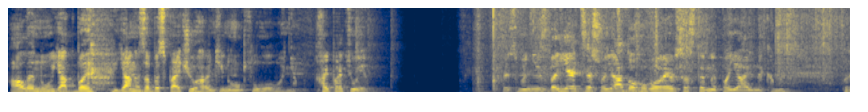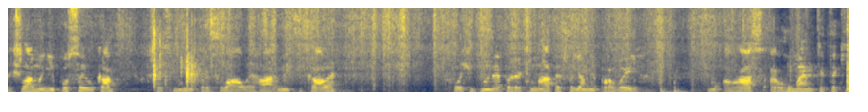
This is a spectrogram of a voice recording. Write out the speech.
Але ну якби я не забезпечую гарантійного обслуговування. Хай працює. Щось мені здається, що я договорився з тими паяльниками. Прийшла мені посилка, щось мені прислали гарне, цікаве. Хочуть мене переконати, що я не правий. Ну, а раз аргументи такі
